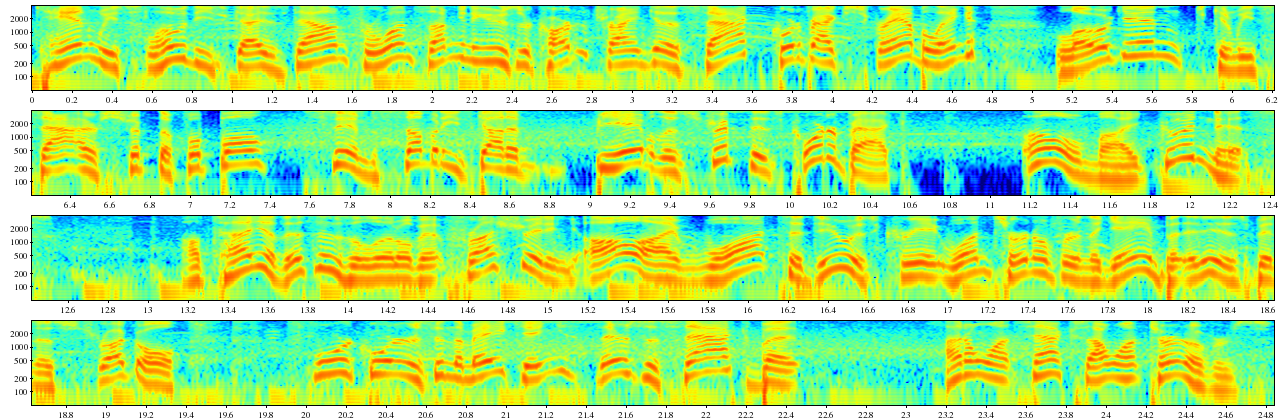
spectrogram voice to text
Can we slow these guys down for once? I'm going to use Ricardo, to try and get a sack. Quarterback scrambling. Logan, can we or strip the football? Sims, somebody's got to be able to strip this quarterback. Oh my goodness. I'll tell you, this is a little bit frustrating. All I want to do is create one turnover in the game, but it has been a struggle. Four quarters in the making. There's a sack, but I don't want sacks. I want turnovers.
